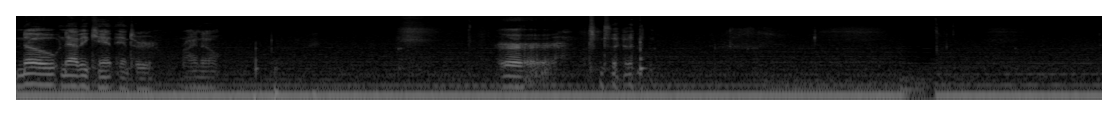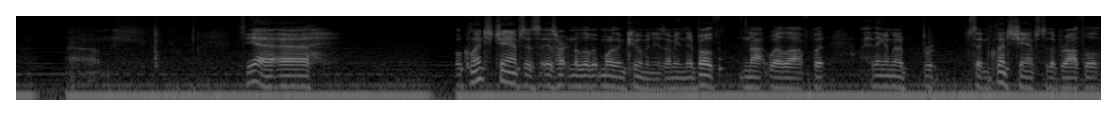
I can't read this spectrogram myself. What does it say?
No, Navi can't enter. Rhino. so yeah, uh, well, Clinch Champs is, is hurting a little bit more than Kuman is. I mean, they're both not well off, but I think I'm going to send Clinch Champs to the brothel.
